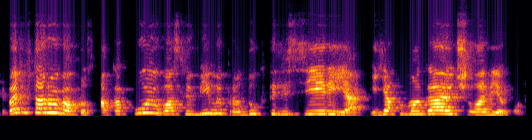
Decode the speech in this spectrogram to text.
И поэтому второй вопрос, а какой у вас любимый продукт или серия? И я помогаю человеку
